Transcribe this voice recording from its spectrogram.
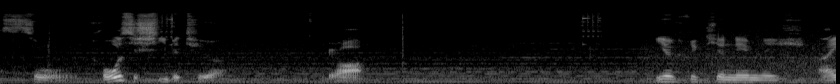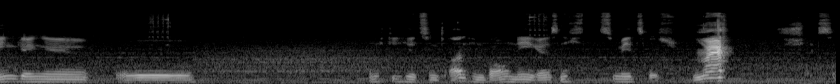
So, große Schiebetür. Ja. Ihr kriegt hier nämlich Eingänge. Äh, kann ich die hier zentral hinbauen? Nee, er ist nicht symmetrisch. Scheiße.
